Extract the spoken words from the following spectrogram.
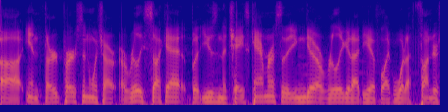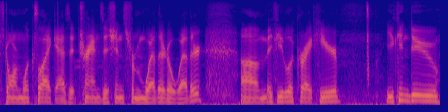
uh, in third person, which I, I, really suck at, but using the chase camera so that you can get a really good idea of like what a thunderstorm looks like as it transitions from weather to weather. Um, if you look right here, you can do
